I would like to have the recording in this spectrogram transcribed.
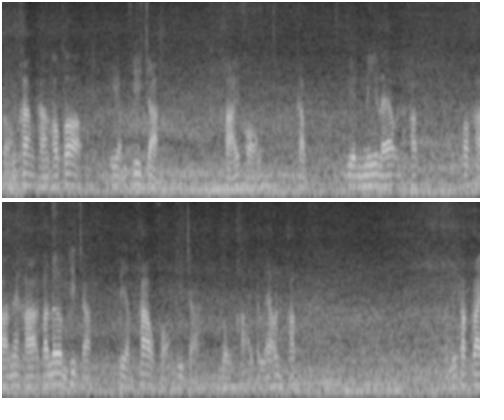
สองข้างทางเขาก็เตรียมที่จะขายของกับเย็นนี้แล้วนะครับพ่อค้าแม่ค้าก็เริ่มที่จะเตรียมข้าวของที่จะ ลงขายกันแล้วนะครับตอนนี้ก็ใกล้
